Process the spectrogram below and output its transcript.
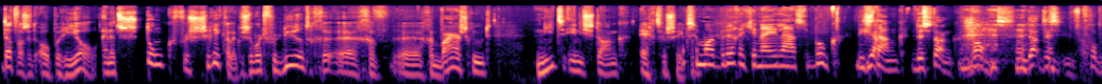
dat was het open riool. En het stonk verschrikkelijk. Dus er wordt voortdurend ge, ge, uh, gewaarschuwd... niet in die stank, echt Dat is verschrikkelijk. een mooi bruggetje naar je laatste boek, die stank. Ja, de stank. Want dat is, god,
